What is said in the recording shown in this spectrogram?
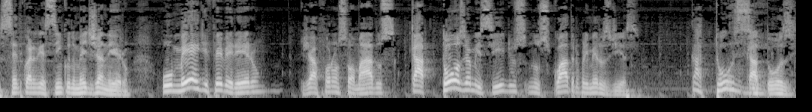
145 no mês de janeiro. O mês de fevereiro já foram somados 14 homicídios nos quatro primeiros dias. 14? 14.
